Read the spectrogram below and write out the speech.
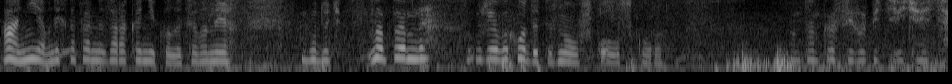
А, ні, в них, напевне, зараз канікули. Це вони будуть, напевне, вже виходити знову в школу скоро. Вон там красиво підсвічується.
